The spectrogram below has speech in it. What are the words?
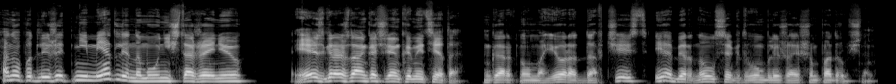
Оно подлежит немедленному уничтожению». «Есть гражданка, член комитета», — гаркнул майор, отдав честь, и обернулся к двум ближайшим подручным.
